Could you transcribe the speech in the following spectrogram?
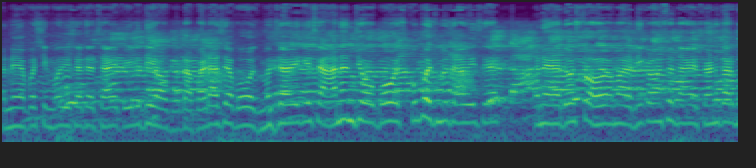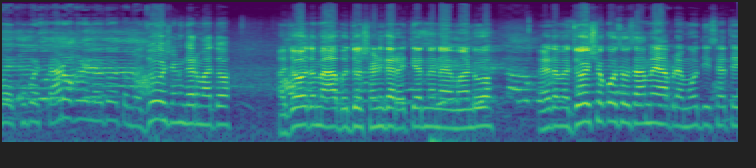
અને પછી મોદી સાથે ચાય પી લીધી ફોટા પાડ્યા છે. બહુ જ મજા આવી ગઈ છે. આનંદ જેવો બહુ જ, ખૂબ જ મજા આવી છે. અને દોસ્તો, હવે અમારે નીકળવાનું છે ત્યાં શણગાર બહુ ખૂબ જ સારો કરેલો હતો. તમે જો શણગારમાં તો. જો તમે આ બધો શણગાર અત્યારના ના માંડવો. અને તમે જોઈ શકો છો સામે આપણે મોદી સાથે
